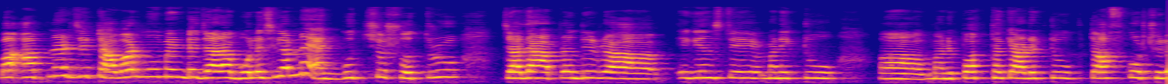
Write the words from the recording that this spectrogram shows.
বা আপনার যে টাওয়ার মুভমেন্টে যারা বলেছিলাম না, একগুচ্ছ শত্রু যারা আপনাদের এগেনস্টে মানে একটু মানে পথটাকে আর একটু টাফ করছিল,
